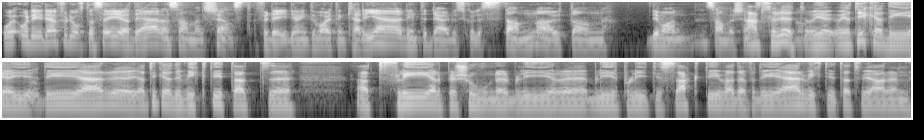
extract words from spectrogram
Och, och, Det är därför du ofta säger att det är en samhällstjänst för dig. Det har inte varit en karriär, det är inte där du skulle stanna, utan det var en samhällstjänst. Absolut, ja. och, jag, och jag tycker att det är, det är, jag tycker att det är viktigt att, eh, att fler personer blir, eh, blir politiskt aktiva. Därför det är viktigt att vi har en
